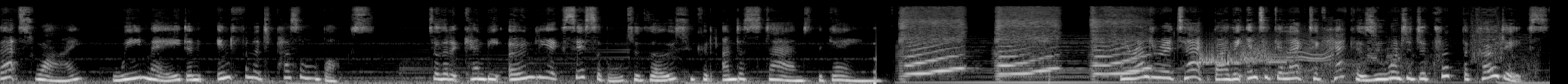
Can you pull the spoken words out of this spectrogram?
That's why we made an infinite puzzle box, so that it can be only accessible to those who could understand the game. We're under attack by the intergalactic hackers who want to decrypt the Codex.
